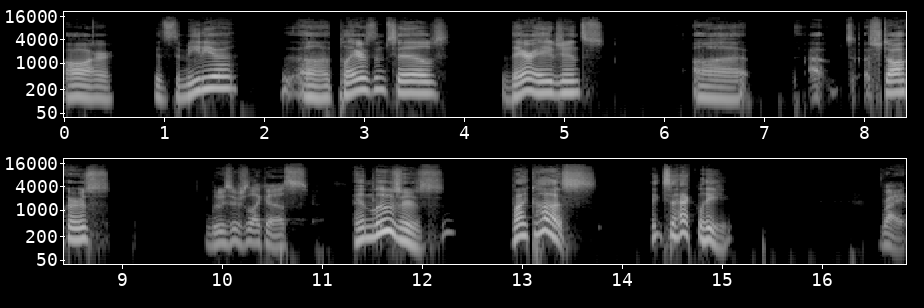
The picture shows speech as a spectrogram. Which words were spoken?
are it's the media, uh players themselves, their agents, uh, uh stalkers Losers like us. and losers like us. Exactly. Right.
